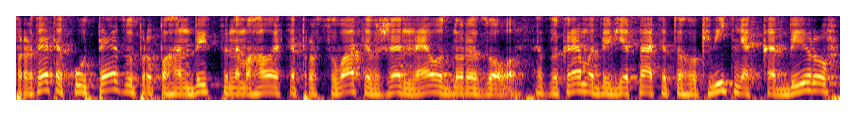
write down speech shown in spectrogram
Проте таку тезу пропагандисти намагалися просувати вже неодноразово. Зокрема, 19 квітня Кадиров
